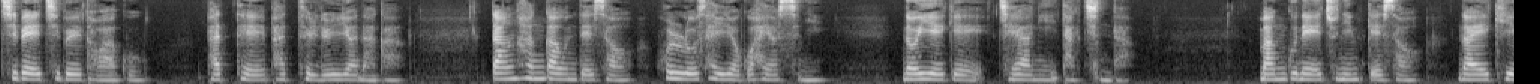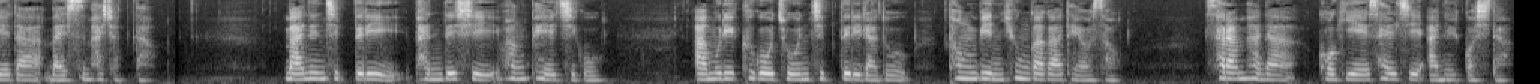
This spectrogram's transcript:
집에 집을 더하고 밭에 밭을 늘려나가 땅 한가운데서 홀로 살려고 하였으니 너희에게 재앙이 닥친다. 망군의 주님께서 나의 귀에다 말씀하셨다. 많은 집들이 반드시 황폐해지고 아무리 크고 좋은 집들이라도 텅 빈 흉가가 되어서 사람 하나 거기에 살지 않을 것이다.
